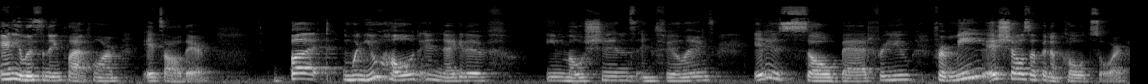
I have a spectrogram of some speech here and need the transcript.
any listening platform, it's all there. But when you hold in negative emotions and feelings, it is so bad for you. For me, it shows up in a cold sore.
